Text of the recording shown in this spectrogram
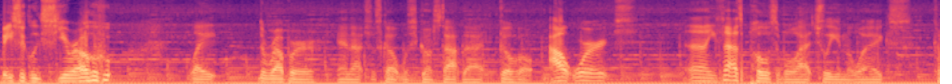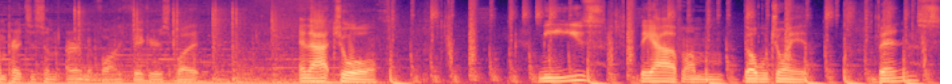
basically zero, like the rubber and that's just got what's to stop that. Go, go outwards. Uh, he's not as posable actually in the legs compared to some Ermac Fallen figures, but in actual knees, they have um double jointed bends,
